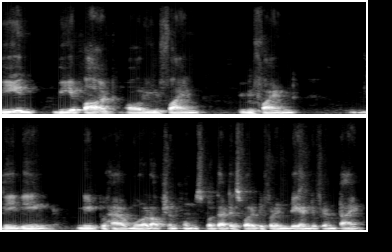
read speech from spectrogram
be in be a part or you'll find you will find they being need to have more adoption homes but that is for a different day and different time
